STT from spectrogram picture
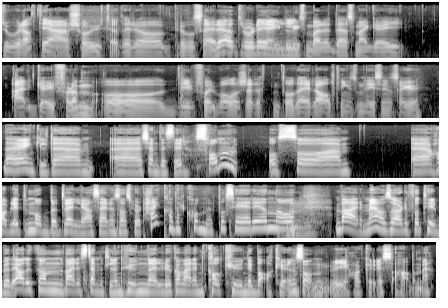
tror at de er så ute etter å provosere. Jeg tror det egentlig liksom bare det som er gøy, er gøy for dem, og de forbeholder seg retten til å dele allting som de syns er gøy. Det er jo enkelte uh, kjendiser som også eh, har blitt mobbet veldig av serien, som har spurt hei, kan jeg komme på serien og være med. Og så har de fått tilbud ja, du kan være stemme til en hund eller du kan være en kalkun i bakgrunnen. Sånn, vi har ikke lyst til å ha det med.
